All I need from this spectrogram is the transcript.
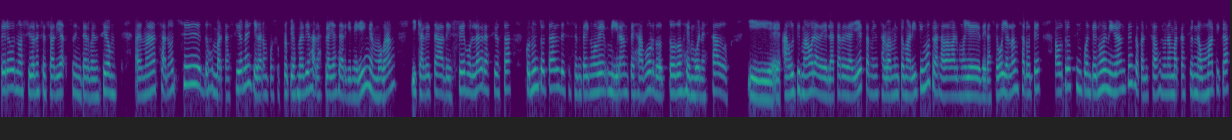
pero no ha sido necesaria su intervención. Además, anoche dos embarcaciones llegaron por sus propios medios a las playas de Arguineguín, en Mogán, y Caleta de Cebo, La Graciosa, con un total de 69 migrantes a bordo, todos en buen estado y eh, a última hora de la tarde de ayer también Salvamento Marítimo trasladaba al muelle de la Cebolla en Lanzarote a otros 59 migrantes localizados en una embarcación neumática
